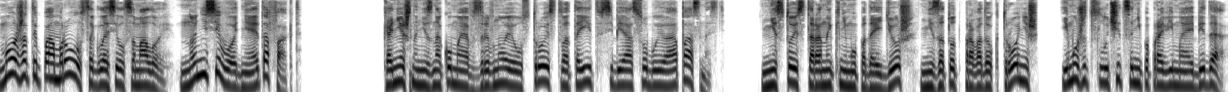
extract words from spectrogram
«Может, и помру», — согласился Малой, — «но не сегодня, это факт». Конечно, незнакомое взрывное устройство таит в себе особую опасность. Не с той стороны к нему подойдешь, не за тот проводок тронешь, и может случиться непоправимая беда.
